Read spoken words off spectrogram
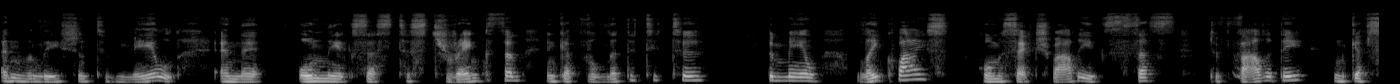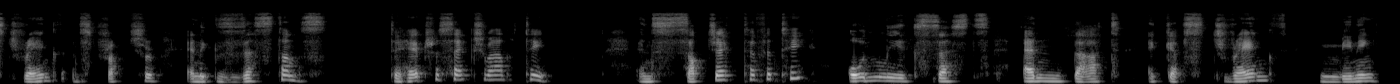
in relation to male in the only exists to strengthen and give validity to the male. Likewise, homosexuality exists to validate and give strength and structure and existence to heterosexuality. And subjectivity only exists in that it gives strength, meaning,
